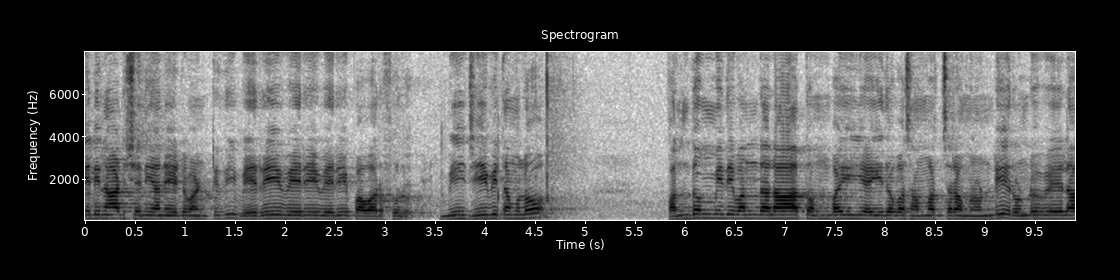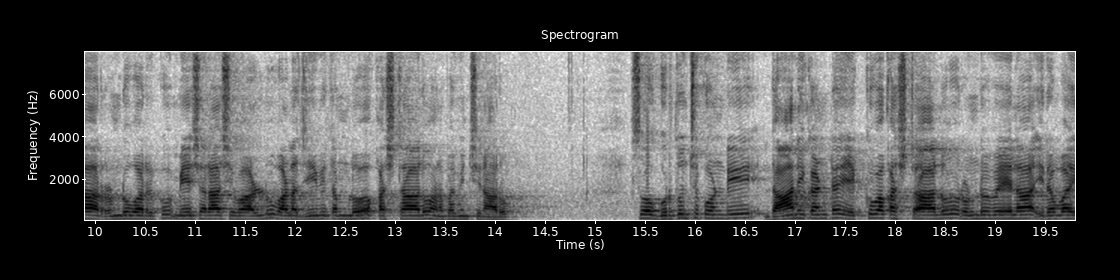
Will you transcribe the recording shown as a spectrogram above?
ఏలినాటి శని అనేటువంటిది వెరీ వెరీ వెరీ పవర్ఫుల్. మీ జీవితంలో పంతొమ్మిది వందల తొంభై ఐదవ సంవత్సరం నుండి రెండు వేల రెండు వరకు మేషరాశి వాళ్ళు వాళ్ళ జీవితంలో కష్టాలు అనుభవించినారు. సో గుర్తుంచుకోండి దానికంటే ఎక్కువ కష్టాలు రెండు వేల ఇరవై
